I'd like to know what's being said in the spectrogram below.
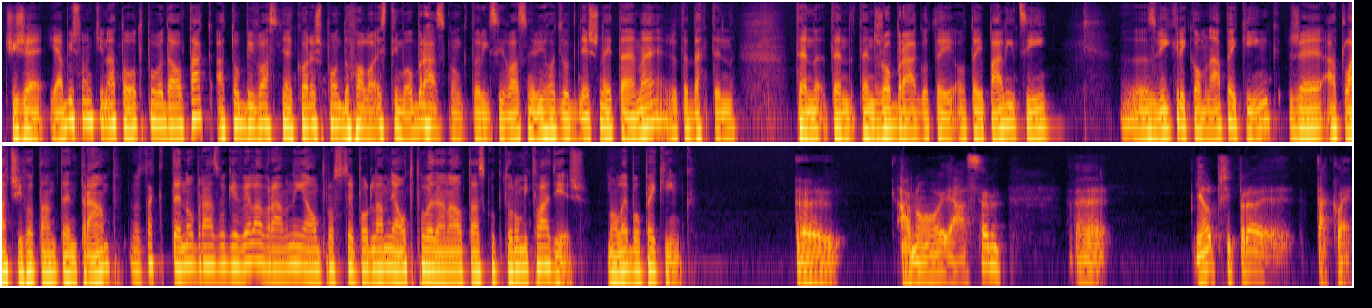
Čiže ja by som ti na to odpovedal tak, a to by vlastne korešpondovalo aj s tým obrázkom, ktorý si vlastne vyhodil k dnešnej téme, že teda ten, ten, ten, ten žobrák o tej, o tej palici, s výkrikom na Peking, že a tlačí ho tam ten Trump, no tak ten obrázok je veľa vravný a on prostě podľa mňa odpoveda na otázku, ktorú mi kladieš. No lebo Peking. Uh, ano, já jsem uh, měl připravit takhle.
